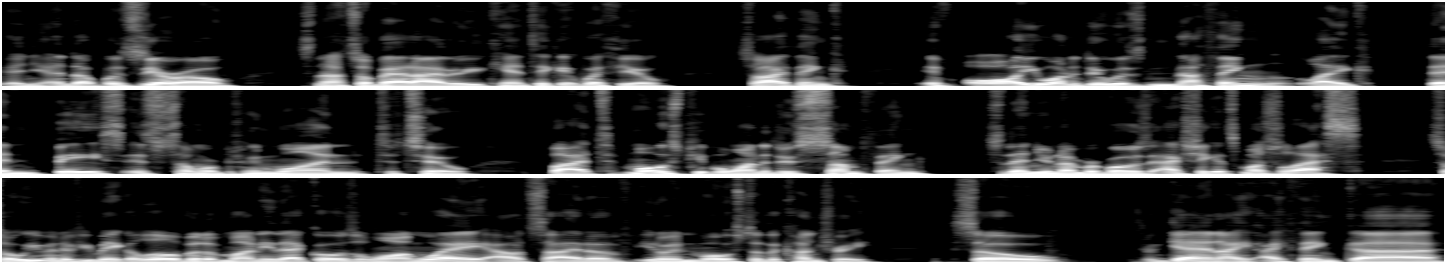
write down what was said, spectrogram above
and you end up with zero, it's not so bad either. You can't take it with you. So I think if all you want to do is nothing, like then base is somewhere between one to two. But most people want to do something. So then your number goes actually gets much less. So even if you make a little bit of money, that goes a long way outside of, you know, in most of the country. So again, I, I think uh,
